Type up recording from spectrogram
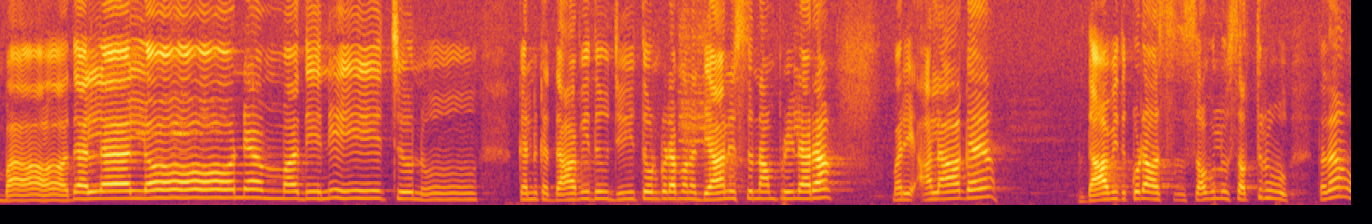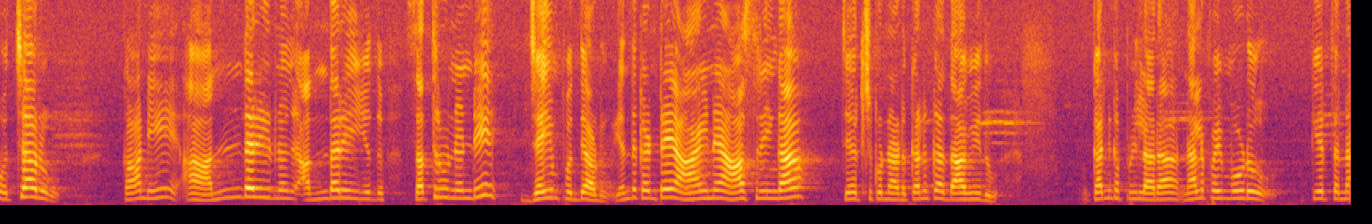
బాధలలో నెమ్మదినిచ్చును కనుక దావిదు జీవితం కూడా మనం ధ్యానిస్తున్నాం ప్రియులారా. మరి అలాగా దావిది కూడా సవులు శత్రువు కదా వచ్చారు. కానీ ఆ అందరి ను- అందరి శత్రువు నుండి జయం పొందాడు. ఎందుకంటే ఆయనే ఆశ్రయంగా చేర్చుకున్నాడు కనుక దావీదు. కనుక పిల్లారా నలభై మూడు కీర్తన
